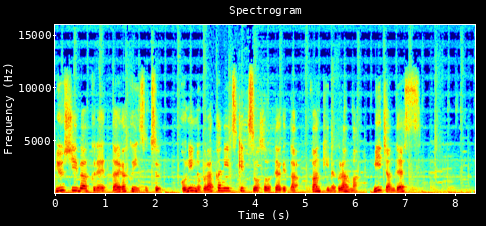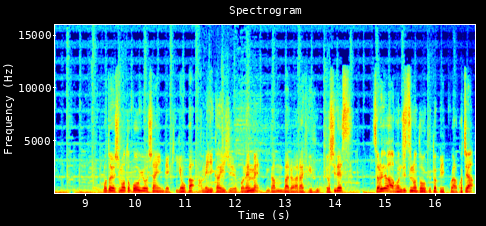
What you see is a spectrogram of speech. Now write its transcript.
UC バークレー大学院卒、5人のブラッカニーズキッズを育て上げたファンキーなグランマ、みーちゃんです。元吉本興業社員で起業家、アメリカ移住5年目、頑張るアラフィフ、よしです。それでは本日のトークトピックはこちら。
